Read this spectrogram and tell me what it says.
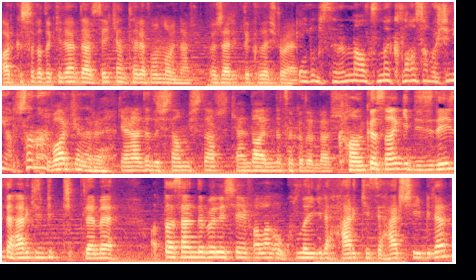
Arka sıradakiler dersteyken telefonla oynar. Özellikle Clash Royale. Oğlum sıranın altında klan savaşını yapsana. Duvar kenarı. Genelde dışlanmışlar. Kendi halinde takılırlar. Kanka sanki dizideyiz de herkes bir tipleme. Hatta sen de böyle şey falan okulla ilgili herkesi her şeyi bilen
